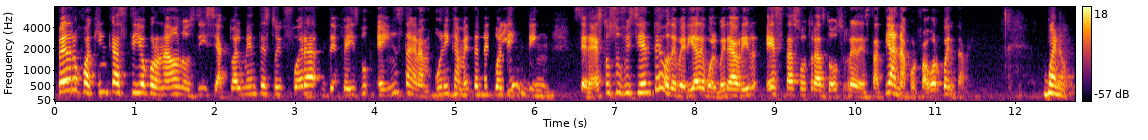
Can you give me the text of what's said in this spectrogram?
Pedro Joaquín Castillo Coronado nos dice, actualmente estoy fuera de Facebook e Instagram, únicamente tengo LinkedIn. ¿Será esto suficiente o debería de volver a abrir estas otras dos redes? Tatiana, por favor, cuéntame. Bueno,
